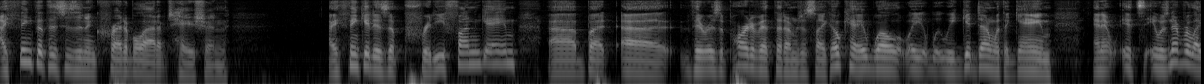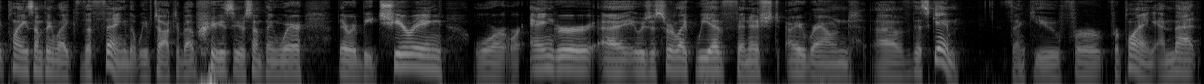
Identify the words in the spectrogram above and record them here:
I think that this is an incredible adaptation I think it is a pretty fun game, uh, but uh, there is a part of it that I'm just like, okay, well, we, we get done with the game, and it, it's it was never like playing something like The Thing that we've talked about previously, or something where there would be cheering or or anger. Uh, it was just sort of like we have finished a round of this game. Thank you for for playing, and that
